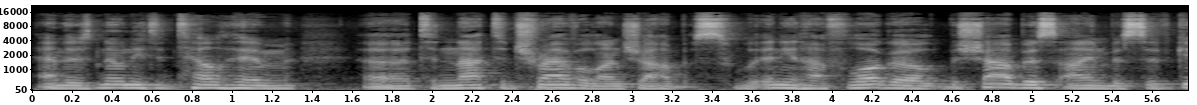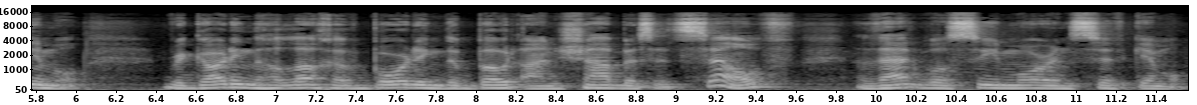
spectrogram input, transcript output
and there's no need to tell him uh, to not to travel on Shabbos. Regarding the halacha of boarding the boat on Shabbos itself, that we'll see more in Sif Gimel.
